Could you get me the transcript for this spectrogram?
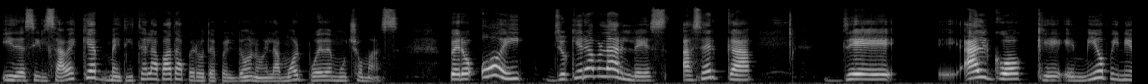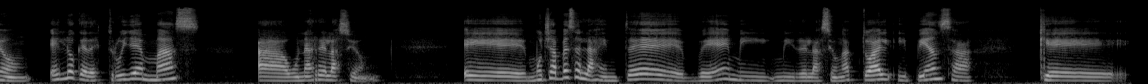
y decir, ¿sabes qué? Metiste la pata, pero te perdono. El amor puede mucho más. Pero hoy yo quiero hablarles acerca de eh, algo que, en mi opinión, es lo que destruye más a una relación. Eh, muchas veces la gente ve mi, mi relación actual y piensa que,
